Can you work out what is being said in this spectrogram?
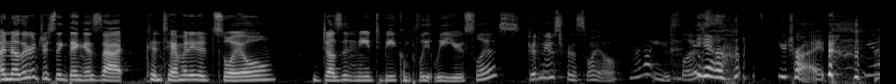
Another interesting thing is that contaminated soil doesn't need to be completely useless. Good news for the soil. You're not useless. Yeah, you tried. Yeah.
